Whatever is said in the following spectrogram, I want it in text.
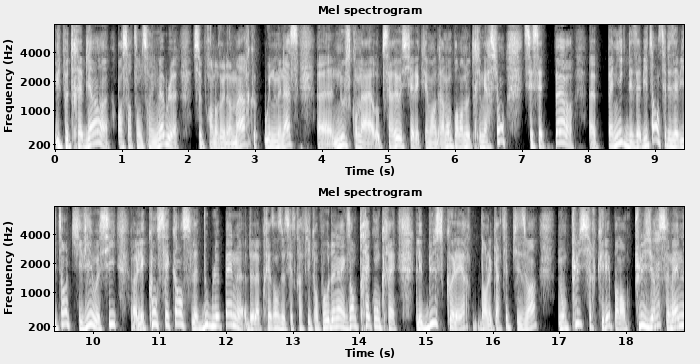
il peut très bien, en sortant de son immeuble, se prendre une remarque ou une menace. Euh, nous, ce qu'on a observé aussi avec Clément Granon pendant notre immersion, c'est cette peur, euh, panique des habitants. C'est des habitants qui vivent aussi euh, les conséquences, la double peine de la présence de ces trafiquants. Pour vous donner un exemple très concret, les bus scolaires dans le quartier de Pisevin n'ont plus circulé pendant plusieurs Mmh. semaines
